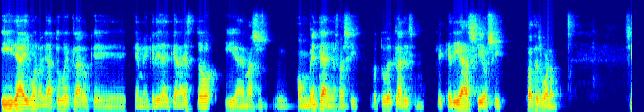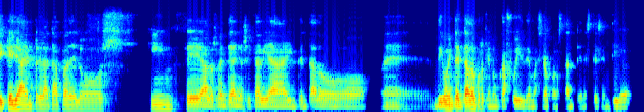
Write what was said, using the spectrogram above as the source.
Y ya ahí, bueno, ya tuve claro que, que me quería dedicar a esto y además con 20 años o así, lo tuve clarísimo, que quería sí o sí. Entonces, bueno, Sí que ya entre la etapa de los 15 a los 20 años sí que había intentado, eh, digo intentado porque nunca fui demasiado constante en este sentido.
